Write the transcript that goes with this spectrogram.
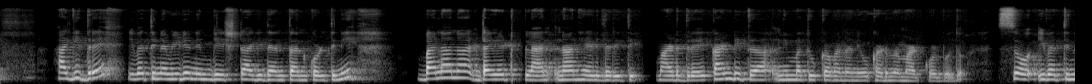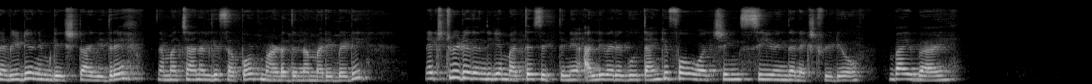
ಹಾಗಿದ್ರೆ ಇವತ್ತಿನ ವಿಡಿಯೋ ನಿಮಗೆ ಇಷ್ಟ ಆಗಿದೆ ಅಂತ ಅಂದ್ಕೊಳ್ತೀನಿ ಬನಾನಾ ಡಯೆಟ್ ಪ್ಲ್ಯಾನ್ ನಾನು ಹೇಳಿದ ರೀತಿ ಮಾಡಿದ್ರೆ ಖಂಡಿತ ನಿಮ್ಮ ತೂಕವನ್ನು ನೀವು ಕಡಿಮೆ ಮಾಡ್ಕೊಳ್ಬೋದು. ಸೊ ಇವತ್ತಿನ ವಿಡಿಯೋ ನಿಮಗೆ ಇಷ್ಟ ಆಗಿದ್ರೆ ನಮ್ಮ ಚಾನಲ್ಗೆ ಸಪೋರ್ಟ್ ಮಾಡೋದನ್ನು ಮರಿಬೇಡಿ. ನೆಕ್ಸ್ಟ್ ವಿಡಿಯೋದೊಂದಿಗೆ ಮತ್ತೆ ಸಿಗ್ತೀನಿ. ಅಲ್ಲಿವರೆಗೂ thank you for watching see you in the next video bye bye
